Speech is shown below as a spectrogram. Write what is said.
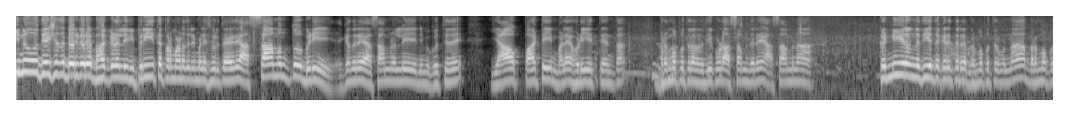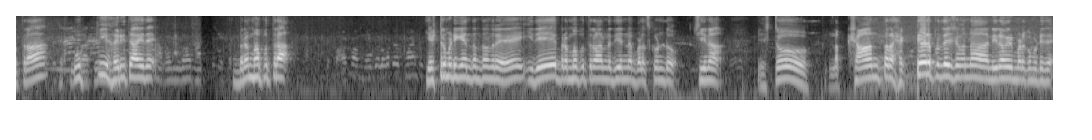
ಇನ್ನು ದೇಶದ ಬೇರೆ ಬೇರೆ ಭಾಗಗಳಲ್ಲಿ ವಿಪರೀತ ಪ್ರಮಾಣದಲ್ಲಿ ಮಳೆ ಸುರಿತಾ ಇದೆ. ಅಸ್ಸಾಂ ಅಂತೂ ಬಿಡಿ, ಯಾಕಂದರೆ ಅಸ್ಸಾಂನಲ್ಲಿ ನಿಮಗೆ ಗೊತ್ತಿದೆ ಯಾವ ಪಾರ್ಟಿ ಮಳೆ ಹೊಡೆಯುತ್ತೆ ಅಂತ. ಬ್ರಹ್ಮಪುತ್ರ ನದಿ ಕೂಡ ಅಸ್ಸಾಂದೇ ಅಸ್ಸಾಂನ ಕಣ್ಣೀರ ನದಿ ಅಂತ ಕರೀತಾರೆ ಬ್ರಹ್ಮಪುತ್ರವನ್ನು. ಬ್ರಹ್ಮಪುತ್ರ ಉಕ್ಕಿ ಹರಿತಾ ಇದೆ. ಬ್ರಹ್ಮಪುತ್ರ ಎಷ್ಟರ ಮಟ್ಟಿಗೆ ಅಂತಂತಂದರೆ ಇದೇ ಬ್ರಹ್ಮಪುತ್ರ ನದಿಯನ್ನು ಬಳಸ್ಕೊಂಡು ಚೀನಾ ಎಷ್ಟೋ ಲಕ್ಷಾಂತರ ಹೆಕ್ಟೇರ್ ಪ್ರದೇಶವನ್ನು ನೀರಾವರಿ ಮಾಡ್ಕೊಂಡ್ಬಿಟ್ಟಿದೆ.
